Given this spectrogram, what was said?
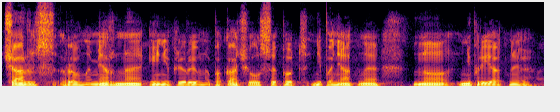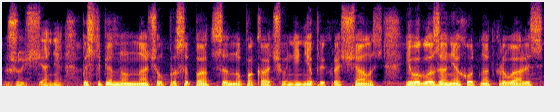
Чарльз равномерно и непрерывно покачивался под непонятное, но неприятное жужжание. Постепенно он начал просыпаться, но покачивание не прекращалось, его глаза неохотно открывались,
